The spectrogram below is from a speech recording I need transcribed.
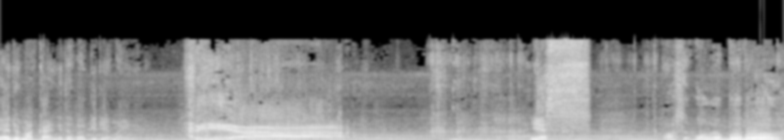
Okay, ada makan. Kita bagi dia main. Yeah. Yes. Masuk bawah raba, bro.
